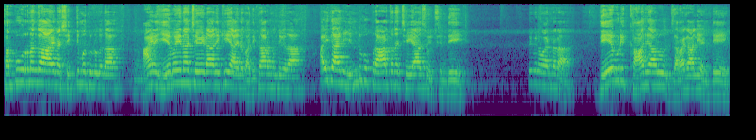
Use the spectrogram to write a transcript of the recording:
సంపూర్ణంగా ఆయన శక్తిమంతుడు కదా. ఆయన ఏమైనా చేయడానికి ఆయనకు అధికారం ఉంది కదా. అయితే ఆయన ఎందుకు ప్రార్థన చేయాల్సి వచ్చింది? వారినరా దేవుడి కార్యాలు జరగాలి అంటే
